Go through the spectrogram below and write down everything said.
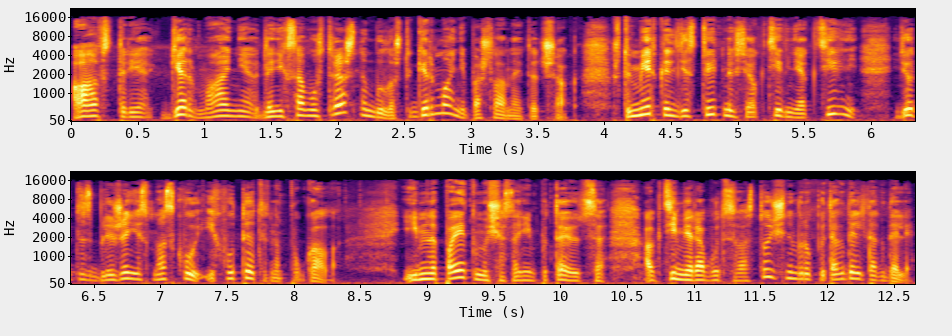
Австрия, Германия. Для них самое страшное было, что Германия пошла на этот шаг, что Меркель действительно все активнее и активнее идет на сближение с Москвой. Их вот это напугало. И именно поэтому сейчас они пытаются активнее работать с Восточной Европой и так далее, и так далее.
